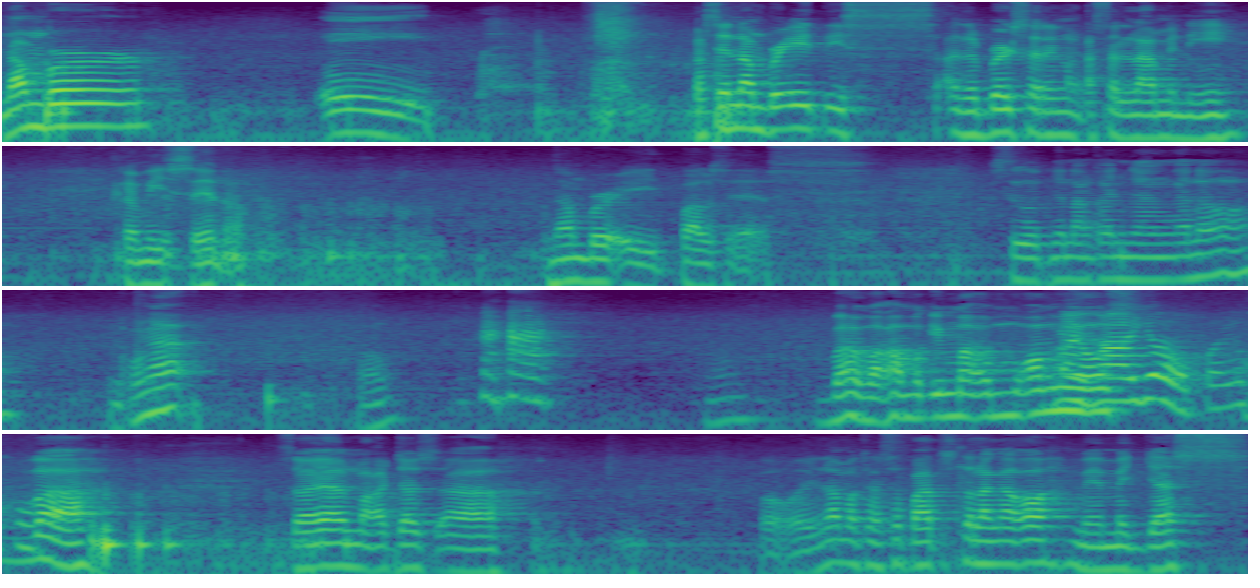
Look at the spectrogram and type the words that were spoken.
number 8. Kasi number 8 is anniversary ng kasal namin ni Kamis yan oh. Number 8, pulses. Suot niya ng kanyang ano. Ako nga. Oh. ba, baka maging ma- mukhang Ay, ayaw. Payo ko. Ba. So ayan mga Diyos, ah okay na, magsasapatos na lang ako, may medyas.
